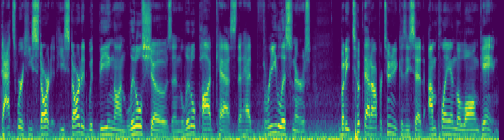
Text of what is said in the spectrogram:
that's where he started. He started with being on little shows and little podcasts that had three listeners, but he took that opportunity because he said, "I'm playing the long game."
